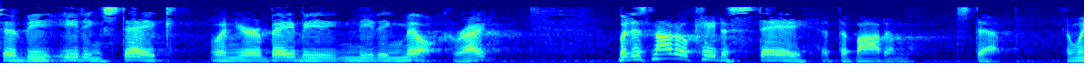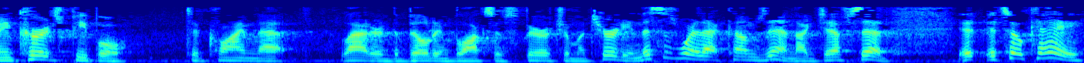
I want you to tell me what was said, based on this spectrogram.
to be eating steak when you're a baby needing milk, right? But it's not okay to stay at the bottom step. And we encourage people to climb that ladder, the building blocks of spiritual maturity. And this is where that comes in. Like Jeff said, it, it's okay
